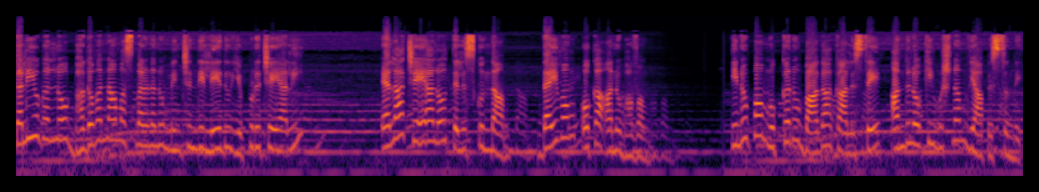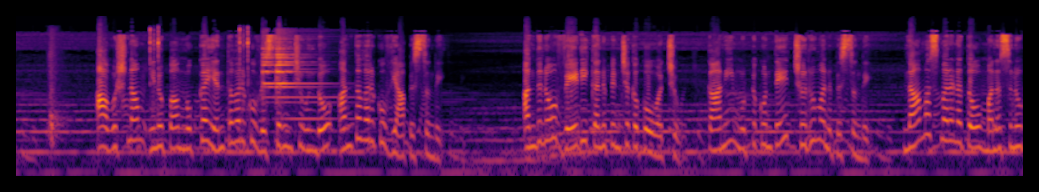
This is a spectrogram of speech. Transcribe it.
కలియుగంలో భగవన్నామ స్మరణను మించింది లేదు ఎప్పుడు చేయాలి? ఎలా చేయాలో తెలుసుకుందాం. దైవం ఒక అనుభవం. ఇనుప ముక్కను బాగా కాలిస్తే అందులోకి ఉష్ణం వ్యాపిస్తుంది. ఆ ఉష్ణం ఇనుప ముక్క ఎంతవరకు విస్తరించి ఉందో అంతవరకు వ్యాపిస్తుంది. అందులో వేడి కనిపించకపోవచ్చు కానీ ముట్టుకుంటే చురుమనిపిస్తుంది. నామస్మరణతో మనసును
